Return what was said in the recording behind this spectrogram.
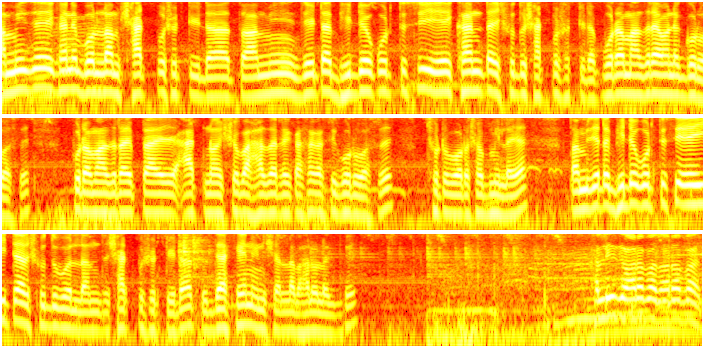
আমি যে এখানে বললাম ষাট পঁয়ষট্টিটা, তো আমি যেটা ভিডিও করতেছি এইখানটায় শুধু ষাট পঁয়ষট্টিটা। পুরা মাজরায় অনেক গরু আছে। পুরা মাজরায় প্রায় আট, নয়শো বা হাজারের কাছাকাছি গরু আছে, ছোট বড় সব মিলাইয়া। তো আমি যেটা ভিডিও করতেছি এইটার শুধু বললাম যে ষাট পঁয়ষট্টিটা, তো দেখেন ইনশাল্লাহ ভালো লাগবে। খালি অরাবাদ অরাবাদ।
